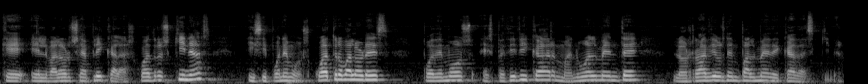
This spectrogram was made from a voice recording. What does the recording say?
que el valor se aplica a las cuatro esquinas y si ponemos cuatro valores, podemos especificar manualmente los radios de empalme de cada esquina.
